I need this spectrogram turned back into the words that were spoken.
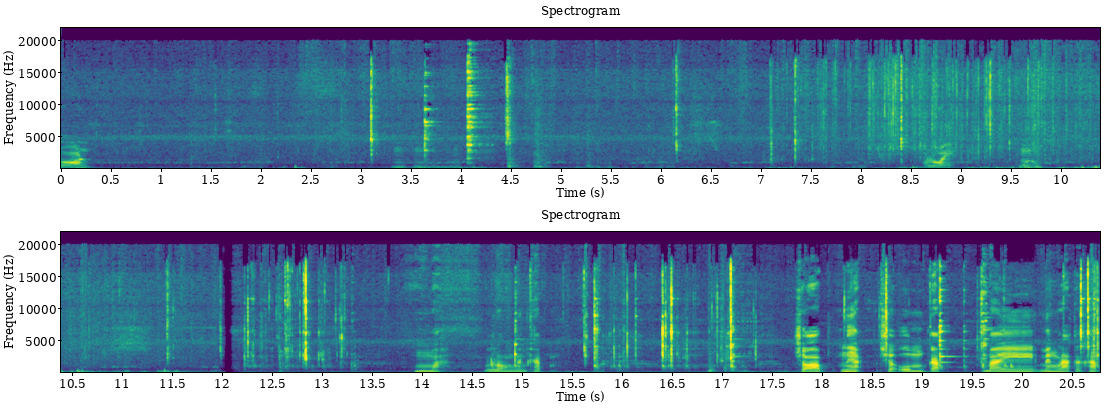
ร้อน อือหืออร่อยอืมมา ลองกันครับ ชอบเนี่ยชะอมกับใบแมงลักอะครับ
